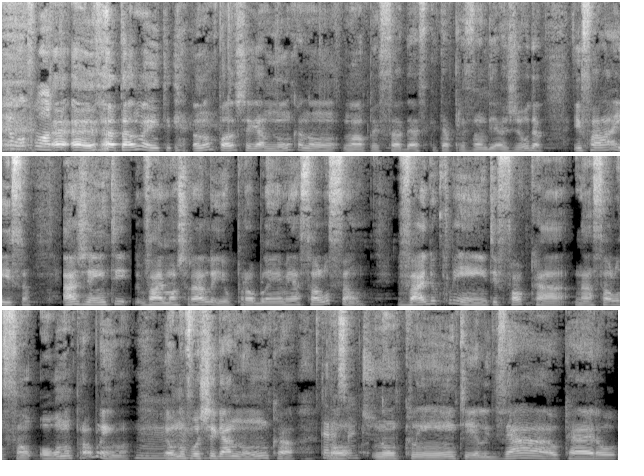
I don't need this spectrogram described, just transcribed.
É uma foto. É, é, exatamente. Eu não posso chegar nunca num- numa pessoa dessa que tá precisando de ajuda e falar isso. A gente vai mostrar ali o problema e a solução. Vai do cliente focar na solução ou no problema. Eu não vou chegar nunca no, num cliente e ele dizer, ah, eu quero,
